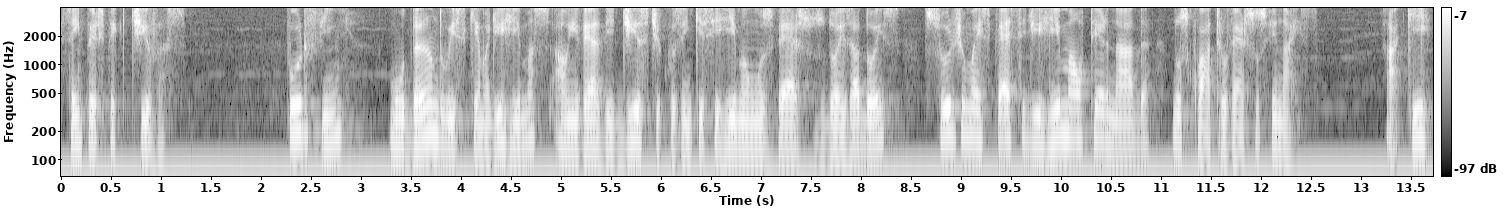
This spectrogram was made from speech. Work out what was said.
sem perspectivas. Por fim, Mudando o esquema de rimas, ao invés de dísticos em que se rimam os versos dois a dois, surge uma espécie de rima alternada nos quatro versos finais. Aqui,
